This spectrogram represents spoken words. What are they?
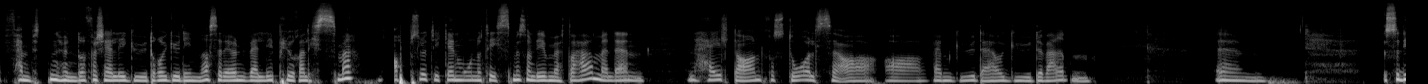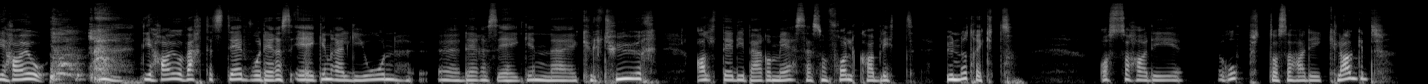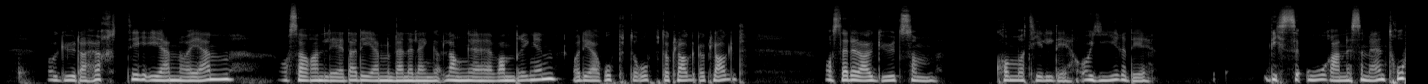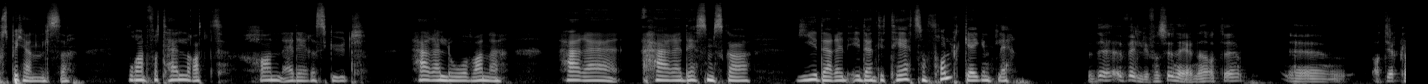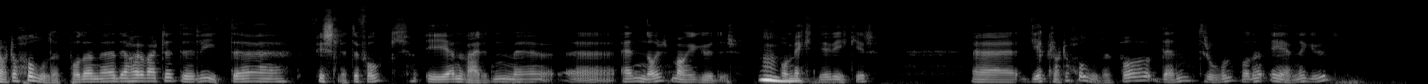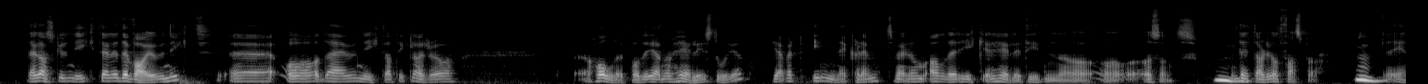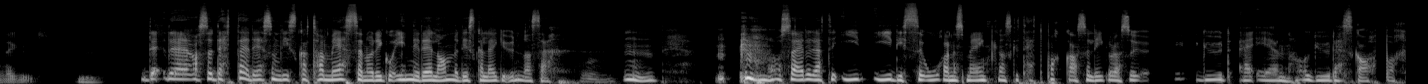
1500 forskjellige guder og gudinner, så det er jo en veldig pluralisme. Absolutt ikke en monotisme som de møter her, men det er en, en helt annen forståelse av, av hvem Gud er, og gudeverden. Um, så de har, jo, de har jo vært et sted hvor deres egen religion, eh, deres egen eh, kultur, alt det de bærer med seg som folk, har blitt undertrykt. Og så har de ropt, og så har de klagd, og Gud har hørt de igjen og igjen. Og så har han ledet de gjennom denne lange vandringen, og de har ropt og ropt og klagd og klagd. Og så er det da Gud som kommer til de og gir de disse ordene som er en trosbekjennelse, hvor han forteller at han er deres Gud. Her er lovene, her er, her er det som skal gi dere en identitet som folk, egentlig. Det er veldig fascinerende at, eh, at de har klart å holde på denne Det har jo vært et lite fislete folk i en verden med eh, enormt mange guder Mm. og mektige riker. Eh, de har klart å holde på den troen på den ene Gud. Det er ganske unikt, eller det var jo unikt. Eh, og det er unikt at de klarer å holde på det gjennom hele historien. De har vært inneklemt mellom alle riker hele tiden og, og, og sånt. Mm. Dette har de holdt fast på. Mm. Det ene Gud. Det, det, altså, dette er det som de skal ta med seg når de går inn i det landet de skal legge under seg. Mm. Og så er det dette i, i disse ordene som er egentlig ganske tettpakka, så ligger det altså Gud er én, og Gud er skaper.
